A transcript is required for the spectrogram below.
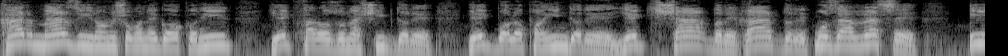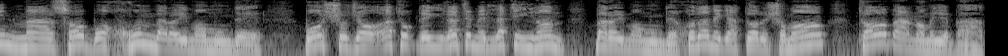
هر مرز ایران شما نگاه کنید یک فراز و نشیب داره یک بالا پایین داره یک شرق داره غرب داره مزرسه. این مرزها با خون برای ما مونده با شجاعت و غیرت ملت ایران برای ما مونده. خدا نگهدار شما تا برنامه بعد.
